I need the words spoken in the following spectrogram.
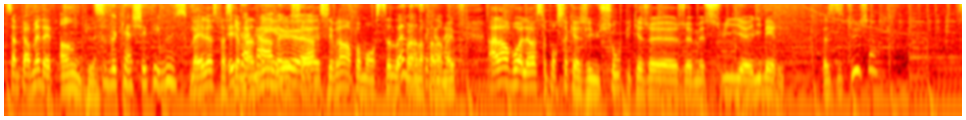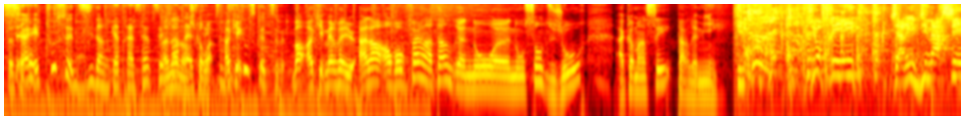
ça me permet d'être ample. Tu veux cacher tes muscles. Ben là, c'est parce qu'à un moment donné, carrure, hein? c'est vraiment pas mon style de Ben faire non, un c'est enfant de même. Alors voilà, c'est pour ça que j'ai eu chaud puis que je, je me suis euh, libéré. Ça se dit-tu, ça? Hey, tout se dit dans le 4 à 7. C'est Ah, non, non, je. Tu dis OK. tout ce que tu veux. Bon, OK, merveilleux. Alors, on va vous faire entendre nos, euh, nos sons du jour, à commencer par le mien. Geoffrey, j'arrive du marché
